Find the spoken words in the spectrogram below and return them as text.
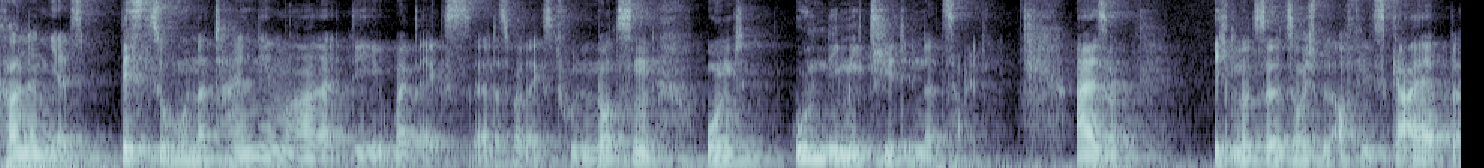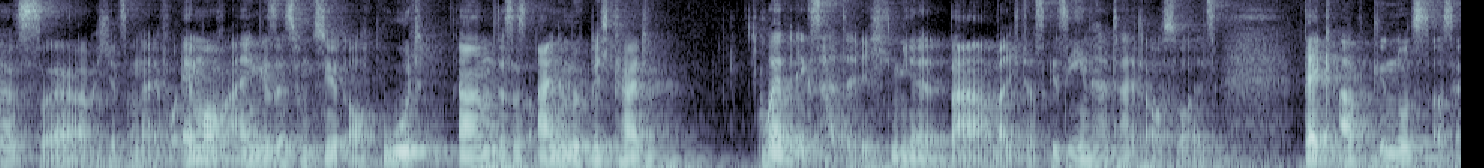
können jetzt bis zu 100 Teilnehmer die WebEx, äh, das WebEx-Tool nutzen und unlimitiert in der Zeit. Also, ich nutze zum Beispiel auch viel Skype, das äh, habe ich jetzt an der FOM auch eingesetzt, funktioniert auch gut. Ähm, das ist eine Möglichkeit. WebEx hatte ich mir da, weil ich das gesehen hatte, halt auch so als Backup genutzt. Also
